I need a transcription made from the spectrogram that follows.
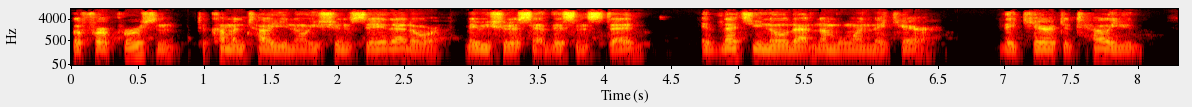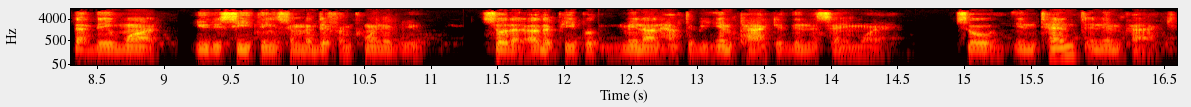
But for a person to come and tell you, no, you shouldn't say that, or maybe you should have said this instead, it lets you know that number one, they care. They care to tell you that they want you to see things from a different point of view so that other people may not have to be impacted in the same way. So, intent and impact,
